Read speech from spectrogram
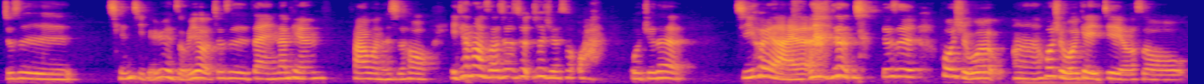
就是前几个月左右，就是在那篇发文的时候，一看到的时候就就就觉得说哇，我觉得机会来了，就就是或许我嗯，或许我可以借由说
